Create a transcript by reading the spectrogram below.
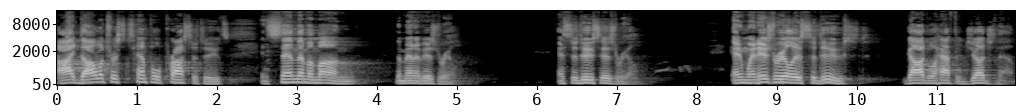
idolatrous temple prostitutes, and send them among the men of Israel and seduce Israel. And when Israel is seduced, God will have to judge them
